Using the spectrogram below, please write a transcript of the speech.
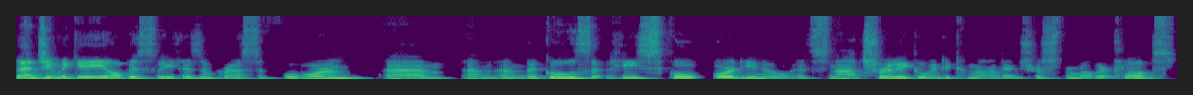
Benji McGee, obviously, his impressive form um, and, and the goals that he scored, you know, it's naturally going to command interest from other clubs.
